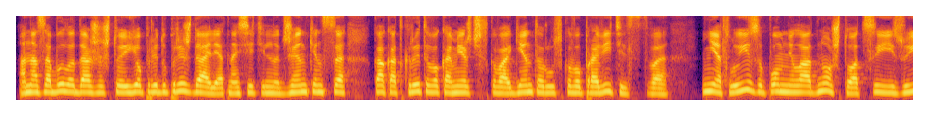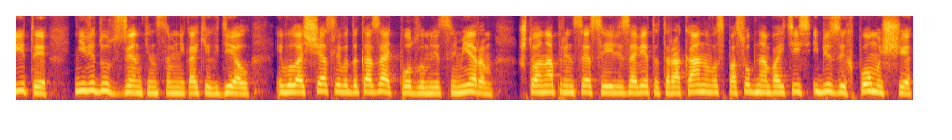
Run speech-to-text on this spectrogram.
Она забыла даже, что ее предупреждали относительно Дженкинса как открытого коммерческого агента русского правительства. Нет, Луиза помнила одно, что отцы и иезуиты не ведут с Дженкинсом никаких дел, и была счастлива доказать подлым лицемерам, что она, принцесса Елизавета Тараканова, способна обойтись и без их помощи,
